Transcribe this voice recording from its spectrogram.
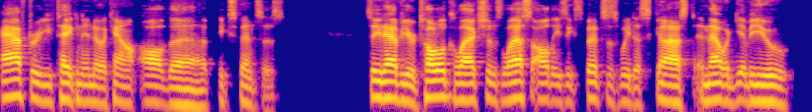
after you've taken into account all the expenses. So you'd have your total collections less all these expenses we discussed, and that would give you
